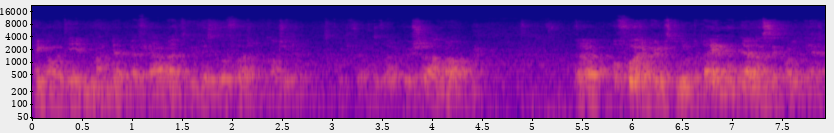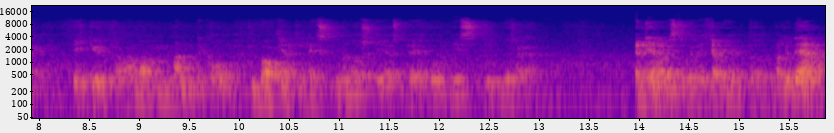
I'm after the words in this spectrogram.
en gang i tiden, men det ble fjernet. Uvisst hvorfor. Kanskje ikke følte for å pushe den da. Og for å kunne stole på deg, det er neste kvalidering. Ikke ut fra den, men det kom. Tilbake igjen til listen med norsk ISP, hvor de store en del av historien ikke har begynt å validere.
